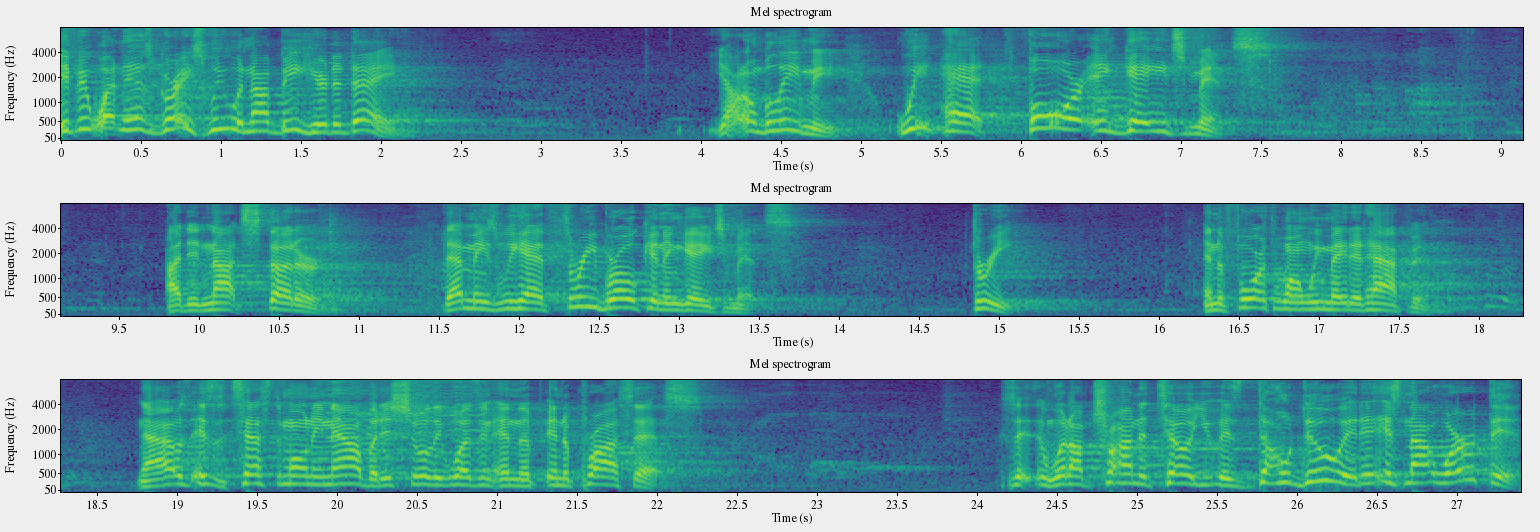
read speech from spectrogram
if it wasn't his grace, we would not be here today. Y'all don't believe me. We had four engagements. I did not stutter. That means we had three broken engagements. Three. And the fourth one, we made it happen. Now, it's a testimony now, but it surely wasn't in the, in the process. What I'm trying to tell you is don't do it. It's not worth it.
